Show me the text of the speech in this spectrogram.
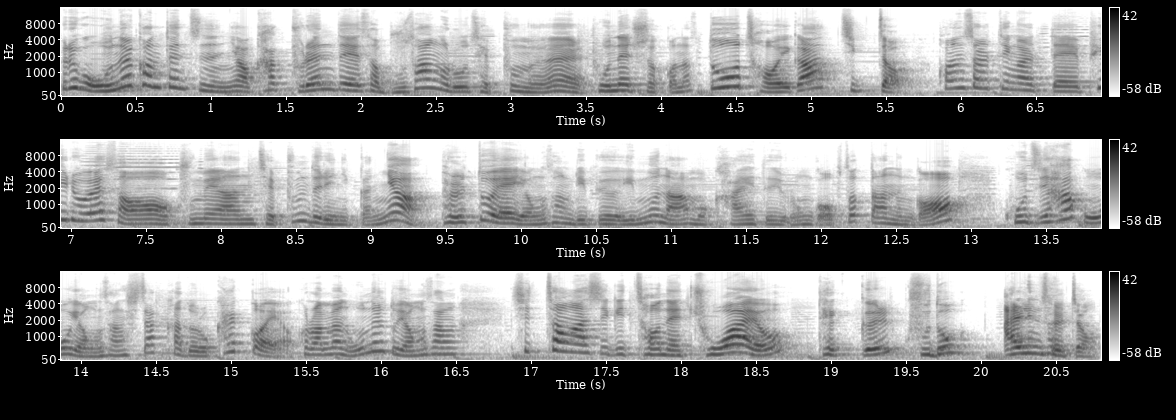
그리고 오늘 컨텐츠는요 각 브랜드에서 무상으로 제품을 보내주셨거나 또 저희가 직접 컨설팅할 때 필요해서 구매한 제품들이니까요. 별도의 영상 리뷰 의무나 뭐 가이드 이런 거 없었다는 거 고지하고 영상 시작하도록 할 거예요. 그러면 오늘도 영상 시청하시기 전에 좋아요, 댓글, 구독, 알림 설정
